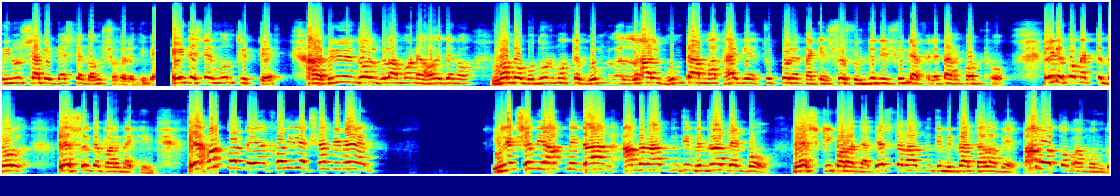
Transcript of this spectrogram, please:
ইনুস সাহেব দেশকে ধ্বংস করে দিবে। এই দেশের মন্ত্রিত্বে আর বিরোধী দলগুলা মনে হয় যেন নববধূর মধ্যে লাল ঘুমটা মাথায় দিয়ে চুপ করে থাকে, শ্বশুর যদি শুনে ফেলে তার কণ্ঠ। এরকম একটা দল পেশ হইতে পারে নাকি? এখন বলবে, এখন ইলেকশন দিবেন। ইলেকশন দিয়ে আপনি যান, আমরা রাজনীতিবিদরা দেখব দেশ কি করা যায়। দেশটা রাজনীতিবিদরা চালাবে, ভালো অথবা মন্দ।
